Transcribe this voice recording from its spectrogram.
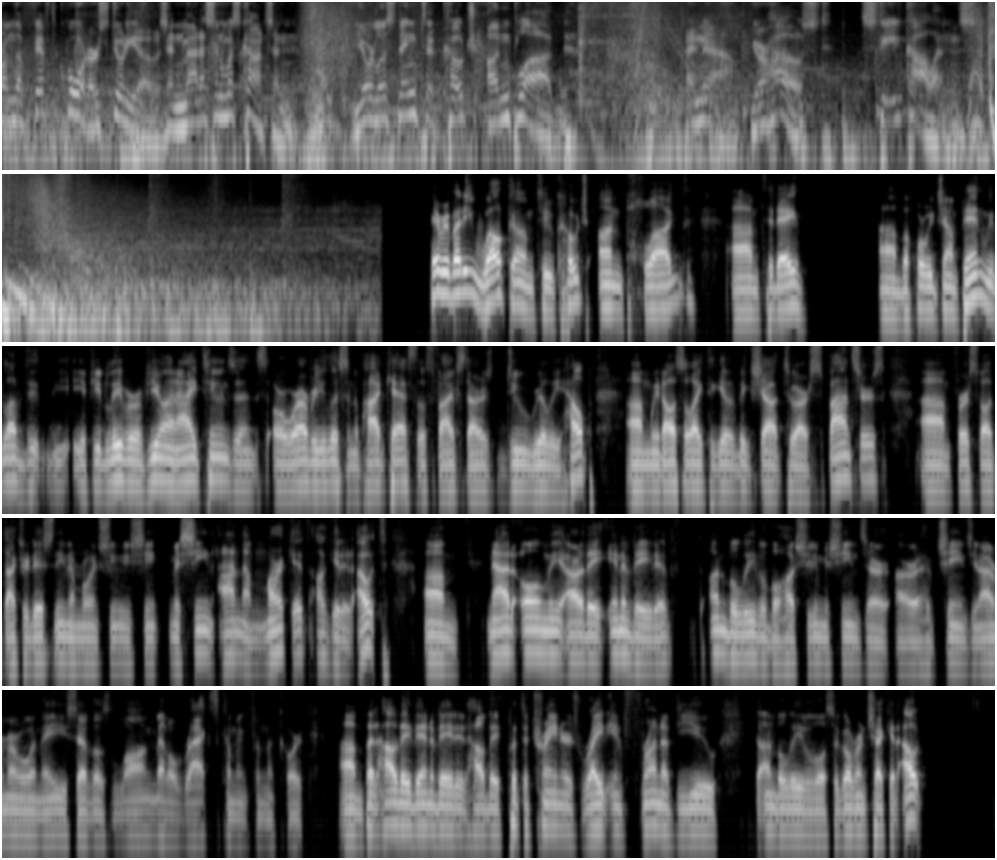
From the fifth quarter studios in Madison, Wisconsin, you're listening to Coach Unplugged. And now, your host, Steve Collins. Hey, everybody, welcome to Coach Unplugged. Um, today, uh, before we jump in, we love to if you'd leave a review on iTunes and, or wherever you listen to podcasts. Those five stars do really help. Um, we'd also like to give a big shout out to our sponsors. Um, first of all, Dr. Dish, the number one shooting machine on the market. I'll get it out. Um, not only are they innovative, unbelievable how shooting machines are, are have changed. You know, I remember when they used to have those long metal racks coming from the court. Um, but how they've innovated, how they've put the trainers right in front of you, it's unbelievable. So go over and check it out.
